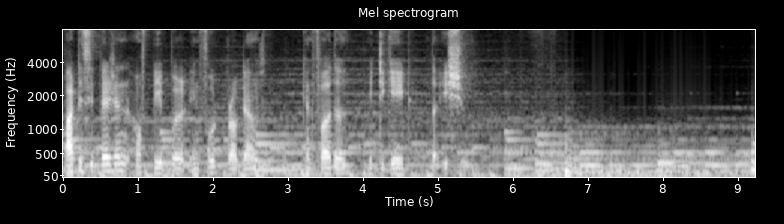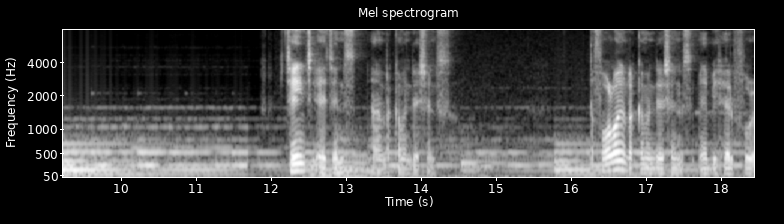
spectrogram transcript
participation of people in food programs can further mitigate the issue. Change agents and recommendations. The following recommendations may be helpful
